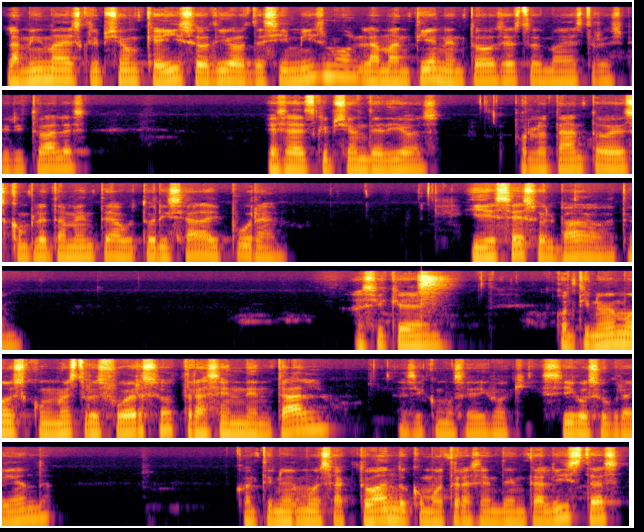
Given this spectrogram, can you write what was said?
La misma descripción que hizo Dios de sí mismo la mantienen todos estos maestros espirituales, esa descripción de Dios. Por lo tanto, es completamente autorizada y pura. Y es eso el Bhagavatam. Así que continuemos con nuestro esfuerzo trascendental, así como se dijo aquí, sigo subrayando. Continuemos actuando como trascendentalistas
